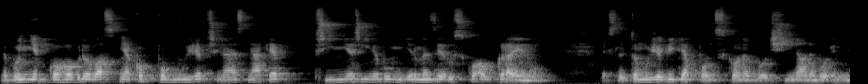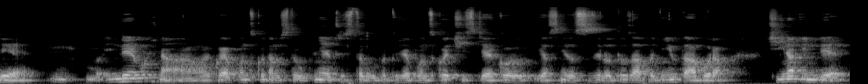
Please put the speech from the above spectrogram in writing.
nebo někoho, kdo vlastně jako pomůže přinést nějaké příměří nebo mír mezi Rusko a Ukrajinou jestli to může být Japonsko, nebo Čína, nebo Indie. Indie možná, no. jako Japonsko tam si to úplně nepředstavuju, protože Japonsko je čistě jako jasně zase do toho západního tábora. Čína, Indie,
